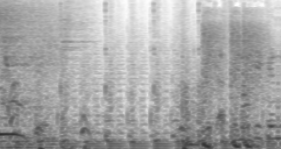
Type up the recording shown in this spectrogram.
That's an ugly can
